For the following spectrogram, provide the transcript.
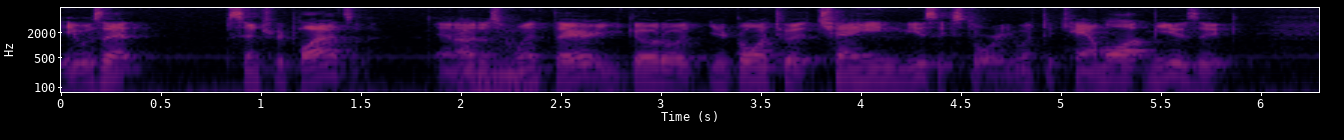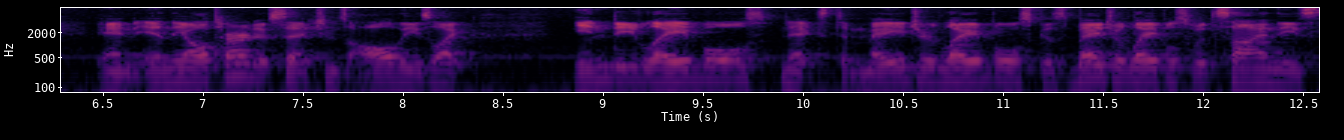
it was at Century Plaza. And I just mm-hmm. went there. You go to a, you're going to a chain music store. You went to Camelot Music, and in the alternative sections, all these like indie labels next to major labels, because major labels would sign these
